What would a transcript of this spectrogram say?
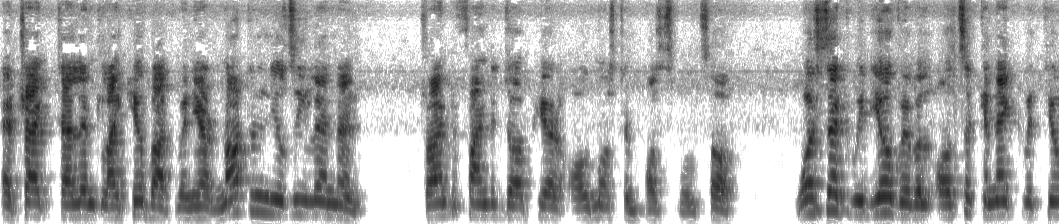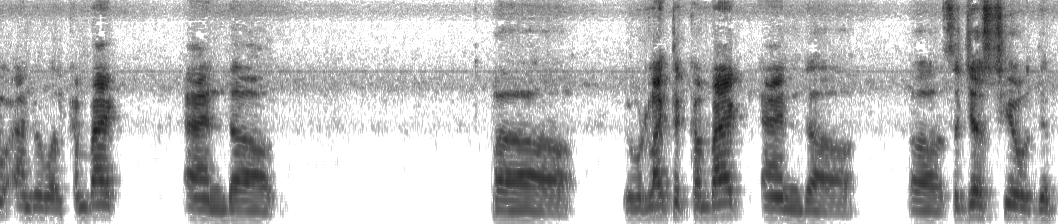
attract talent like you. But when you're not in New Zealand and trying to find a job here, almost impossible. So watch that video. We will also connect with you and we will come back and uh, uh, we would like to come back and uh, uh suggest you the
